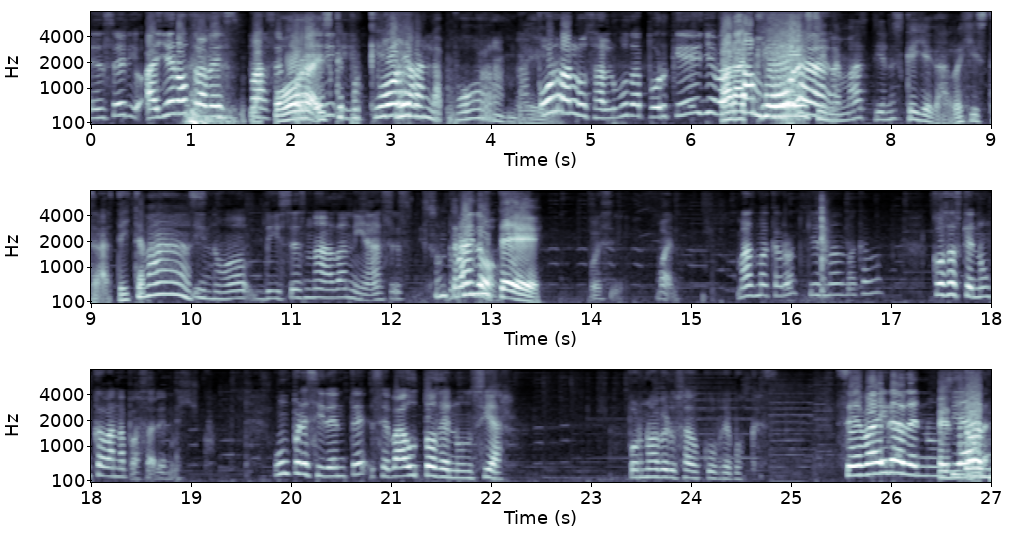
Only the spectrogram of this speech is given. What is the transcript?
En serio, ayer otra vez La pasé por porra, ahí es que ¿por qué porra. llevan la porra, hombre? La porra lo saluda, ¿por qué llevan ¿Para tambora? qué? Si nada más tienes que llegar, registrarte y te vas. Y no dices nada ni haces Es un ruido. trámite. Pues sí. Bueno, ¿más macabrón? ¿Quieres más macabrón? Cosas que nunca van a pasar en México. Un presidente se va a autodenunciar por no haber usado cubrebocas. Se va a ir a denunciar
